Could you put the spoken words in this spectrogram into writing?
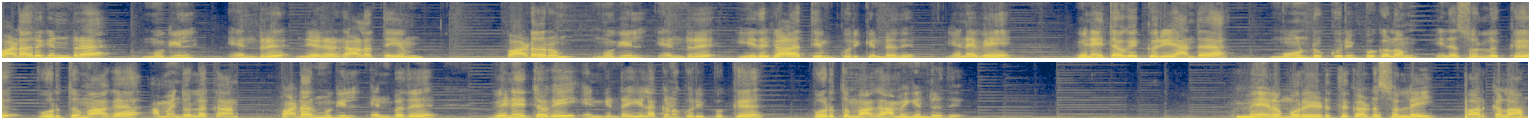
படருகின்ற முகில் என்று நிழற்காலத்தையும் படரும் முகில் என்று எதிர்காலத்தையும் குறிக்கின்றது. எனவே வினைத்தொகைக்குரிய அந்த மூன்று குறிப்புகளும் இந்த சொல்லுக்கு பொருத்தமாக அமைந்துள்ள காரணம் படர்முகில் என்பது வினைத்தொகை என்கின்ற இலக்கண குறிப்புக்கு பொருத்தமாக அமைகின்றது. மேலும் ஒரு எடுத்துக்காட்டு சொல்லை பார்க்கலாம்.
